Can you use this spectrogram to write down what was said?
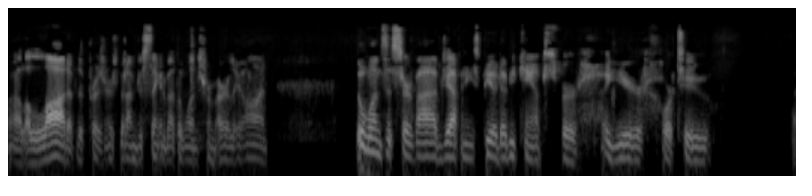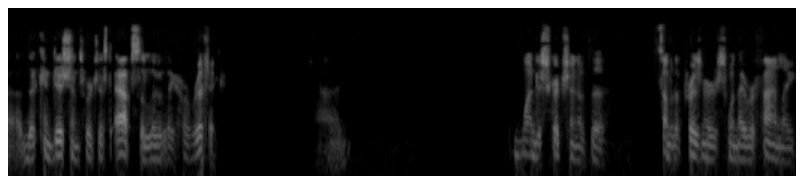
well, a lot of the prisoners, but I'm just thinking about the ones from early on, the ones that survived Japanese POW camps for a year or two, uh, the conditions were just absolutely horrific. Uh, one description of the some of the prisoners when they were finally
